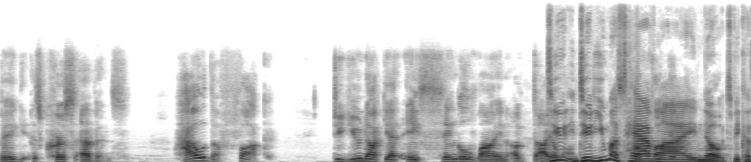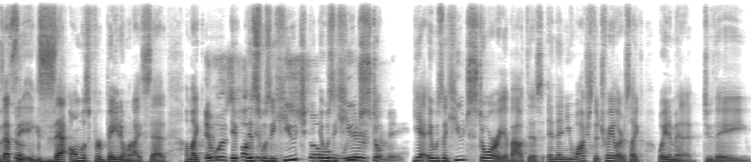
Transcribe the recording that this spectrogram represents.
big as Chris Evans, how the fuck do you not get a single line of dialogue? Dude, dude, you must have fucking- my notes because that's No. the exact, almost verbatim what I said. I'm like, It was this was a huge, so it was a huge story. Yeah, it was a huge story about this, and then you watch the trailer. It's like, wait a minute, do they,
